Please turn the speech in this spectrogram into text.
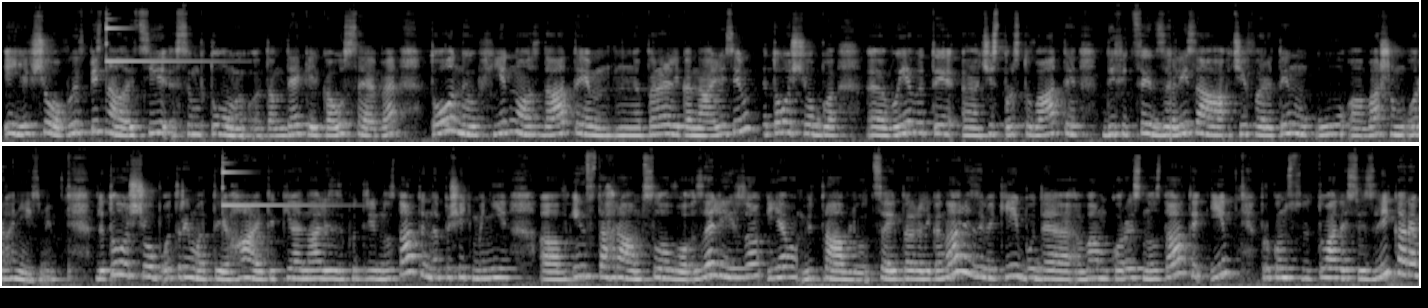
І якщо ви впізнали ці симптоми е, там декілька у себе, то необхідно здати перелік аналізів для того, щоб е, виявити е, чи спростувати дефіцит заліза чи ферритину у е, вашому організмі. Для того, щоб отримати гайд, які аналізи потрібно здати, напишіть мені е, в інстаграм слово залізо, і я вам відправлю цей перелік аналізів, який буде вам корисно здати, і проконсультуватися з лікарем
